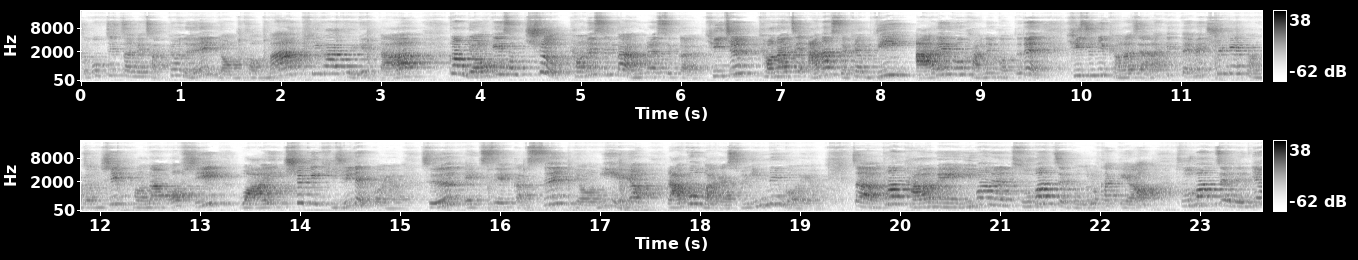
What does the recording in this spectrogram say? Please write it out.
그 꼭지점의 좌표는 0,p가 되겠다. 그럼 여기서 축 변했을까요? 안 변했을까요? 기준 변하지 않았어요. 그냥 위 아래로 가는 것들은 기준이 변하지 않았기 때문에 축의 방정식 변함 없이 y축이 기준이 될 거예요. 즉 x의 값은 0이에요. 라고 말할 수 있는 거예요. 자, 그럼 다음에 이번에는 두 번째 보도록 할게요. 두 번째는요.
